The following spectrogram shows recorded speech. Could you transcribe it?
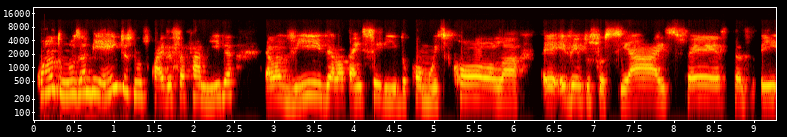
quanto nos ambientes nos quais essa família ela vive, ela está inserido como escola, é, eventos sociais, festas, e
